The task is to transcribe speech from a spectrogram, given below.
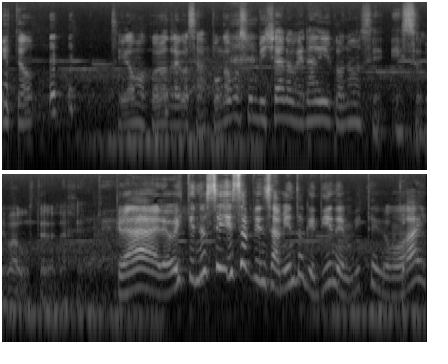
listo. Sigamos con otra cosa. Pongamos un villano que nadie conoce. Eso le va a gustar a la gente. Claro, ¿viste? No sé, ese pensamiento que tienen, ¿viste? Como, ay,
